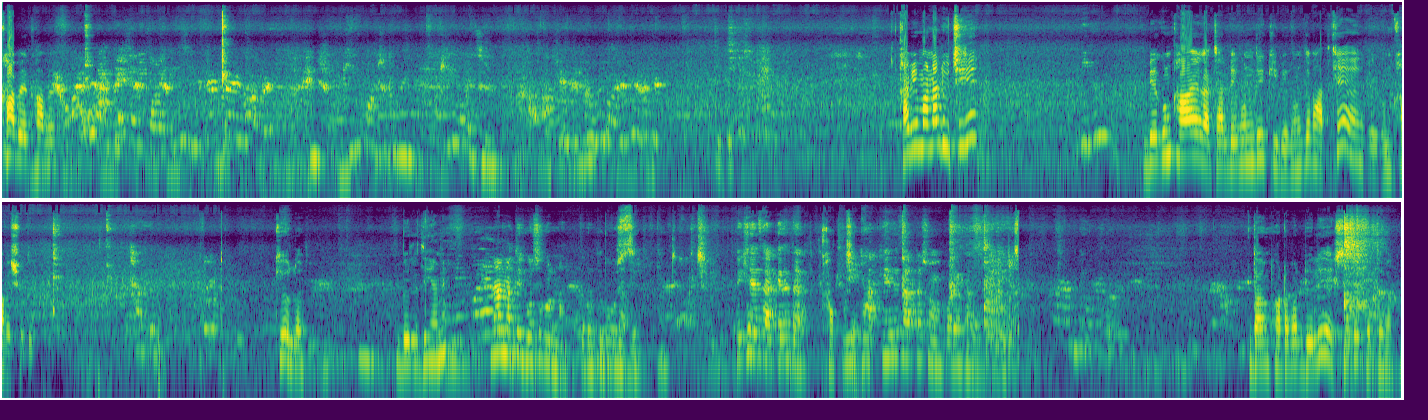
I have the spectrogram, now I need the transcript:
খাবে খাবে। খাবি মানা লুচি? বেগুন খাওয়া হয়ে গেছে আর বেগুন দিয়ে কি? বেগুন দিয়ে ভাত খেয়ে বেগুন খাবে শুধু। কি হলো? বেলে দিই আমি? না না তুই বসে পড় না তোরা তো বসছি। খেতে থাক খেতে থাক। খাচ্ছি। ভাত খেয়ে চারটার সময় পরে খাবে। দাও আমি ফটোফট বেলি একসাথে করতে রাখো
